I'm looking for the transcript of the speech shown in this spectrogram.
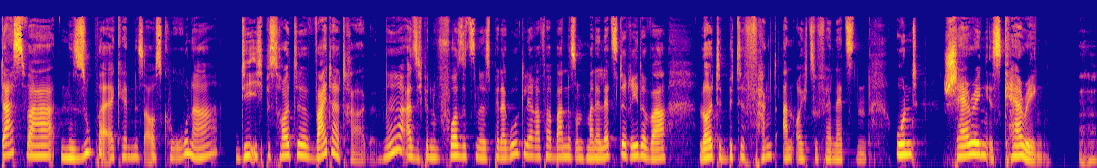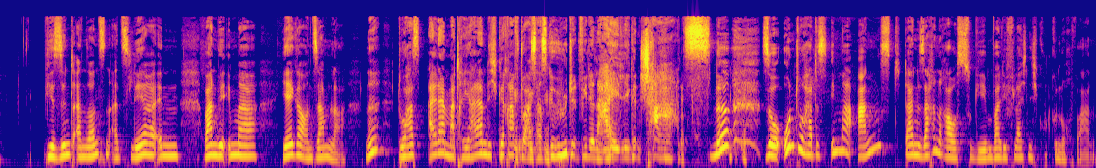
das war eine super Erkenntnis aus Corona, die ich bis heute weitertrage. Ne? Also ich bin Vorsitzende des Pädagogiklehrerverbandes und meine letzte Rede war, Leute, bitte fangt an, euch zu vernetzen. Und Sharing is Caring. Wir sind ansonsten als LehrerInnen, waren wir immer Jäger und Sammler. Ne? Du hast all dein Material an dich gerafft, du hast das gehütet wie den heiligen Schatz. Ne? So, und du hattest immer Angst, deine Sachen rauszugeben, weil die vielleicht nicht gut genug waren.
